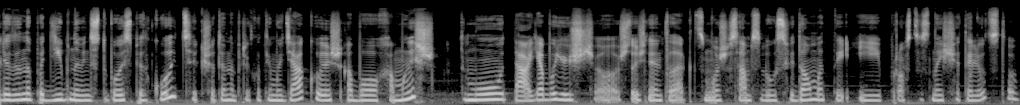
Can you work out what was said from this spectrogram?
людиноподібно він з тобою спілкується, якщо ти, наприклад, йому дякуєш або хамиш. Тому так, я боюсь, що штучний інтелект зможе сам себе усвідомити і просто знищити людство.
